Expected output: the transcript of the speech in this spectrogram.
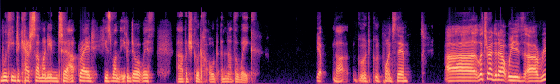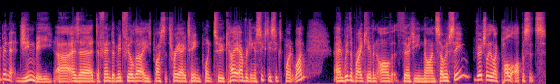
looking to cash someone in to upgrade, here's one that you could do it with, uh, but you could hold another week. Yep, no, good, good points there. Uh, let's round it out with uh, Reuben Ginbey uh, as a defender midfielder. He's priced at 318.2k, averaging a 66.1 and with a break even of 39. So we've seen virtually like polar opposites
